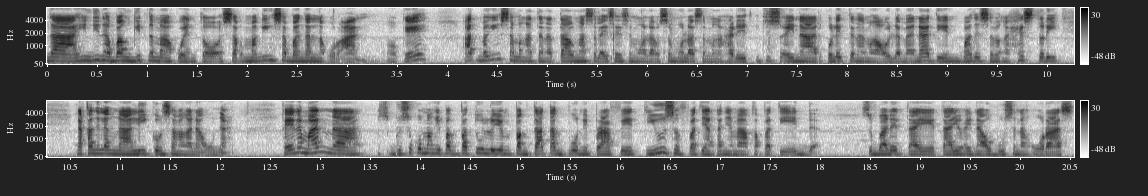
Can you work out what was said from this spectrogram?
na hindi nabanggit na mga kwento sa maging sa banal na Quran. Okay? At maging sa mga tanataw na salaysay sa mga sa mula sa mga hadith, ito ay na-kolekta ng mga ulama natin batid sa mga history na kanilang nalikom sa mga nauna. Kaya naman na uh, gusto ko mang ipagpatuloy yung pagtatagpo ni Prophet Yusuf pati ang kanyang mga kapatid. Subalit tayo, tayo ay naubusan ng oras.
